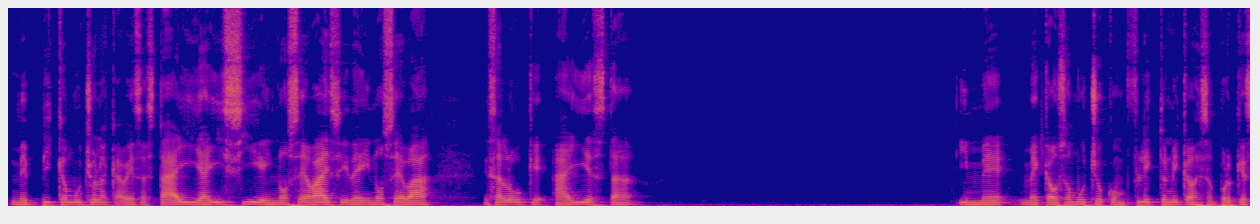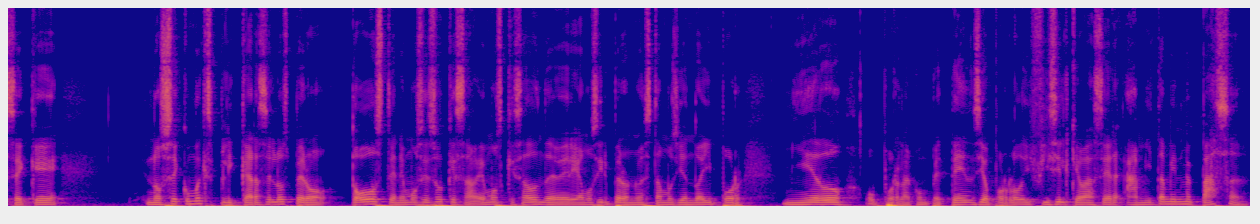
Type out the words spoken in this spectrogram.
me pica mucho la cabeza, está ahí, ahí sigue y no se va esa idea y no se va. Es algo que ahí está y me, me causa mucho conflicto en mi cabeza porque sé que no sé cómo explicárselos, pero todos tenemos eso que sabemos que es a donde deberíamos ir, pero no estamos yendo ahí por miedo o por la competencia o por lo difícil que va a ser. A mí también me pasa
